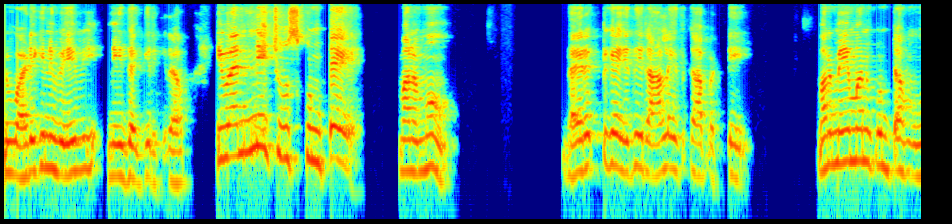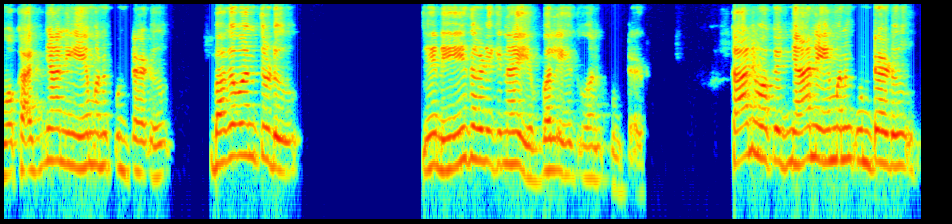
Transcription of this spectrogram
నువ్వు అడిగినవేవి నీ దగ్గరికి రావు. ఇవన్నీ చూసుకుంటే మనము డైరెక్ట్గా ఏది రాలేదు కాబట్టి మనం ఏమనుకుంటాము? ఒక అజ్ఞాని ఏమనుకుంటాడు? భగవంతుడు నేను ఏది అడిగినా ఇవ్వలేదు అనుకుంటాడు. కానీ ఒక జ్ఞాని ఏమనుకుంటాడు?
